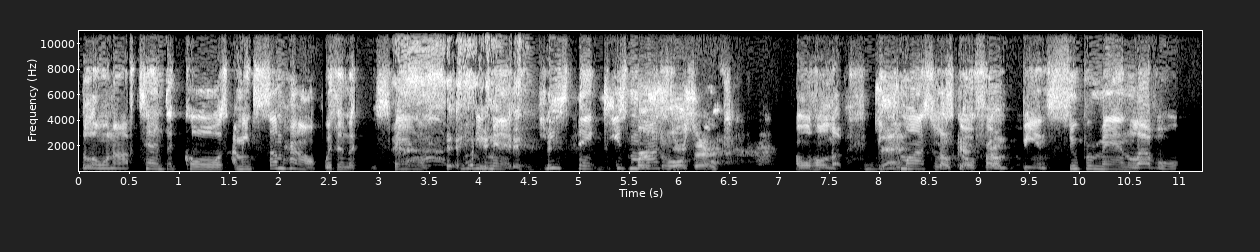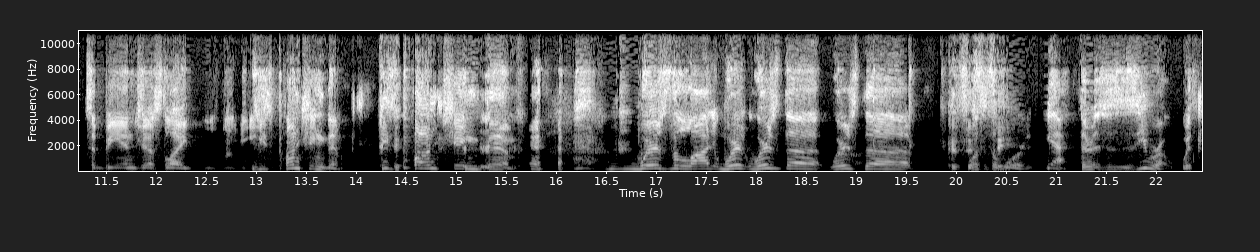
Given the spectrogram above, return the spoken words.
blowing off tentacles. I mean, somehow within the span of 40 minutes, these things, these First all, monsters. sir, Oh, hold up. These That- monsters okay, go from being Superman level to being just like he's punching them. He's punching them. where's the logic? Where, where's the where's the what's the word? Yeah, there's zero. With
